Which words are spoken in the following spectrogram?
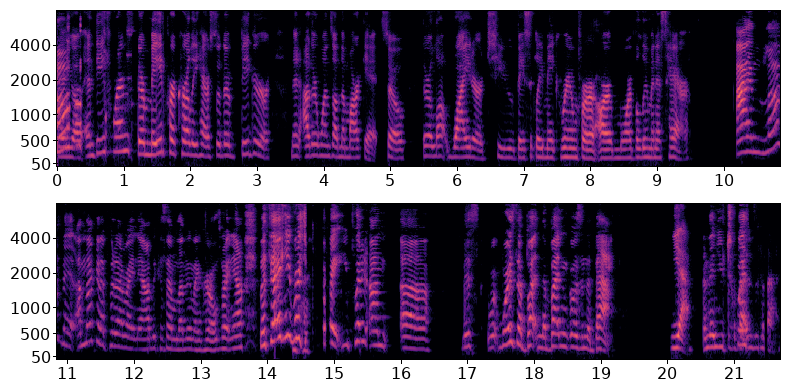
There Oh, you go. And these ones, they're made for curly hair, so they're bigger than other ones on the market. So they're a lot wider to basically make room for our more voluminous hair. I love it. I'm not gonna put it on right now because I'm loving my curls right now. But thank you for wait. You put it on uh this. Where's the button? The button goes in the back, Yeah, and then you the twist. buttons in the back.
